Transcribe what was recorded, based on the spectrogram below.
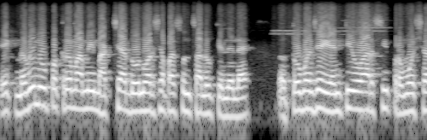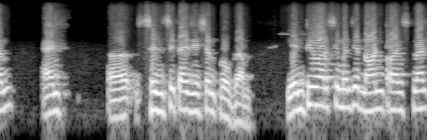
एक नवीन उपक्रम आम्ही मागच्या दोन वर्षापासून चालू केलेला आहे. तो म्हणजे N T O R C promotion and sensitization program. N T R C म्हणजे non transplant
